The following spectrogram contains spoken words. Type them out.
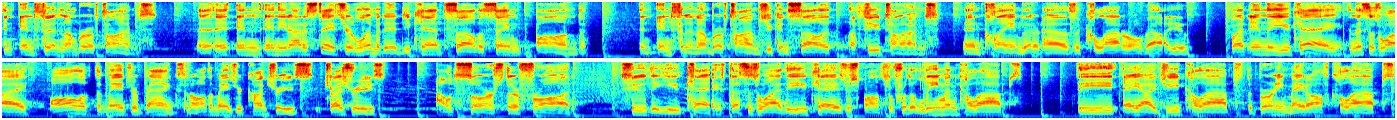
an infinite number of times. In, in the United States, you're limited. You can't sell the same bond an infinite number of times. You can sell it a few times and claim that it has a collateral value. But in the UK, and this is why all of the major banks and all the major countries, treasuries, outsource their fraud to the UK. This is why the UK is responsible for the Lehman collapse, the AIG collapse, the Bernie Madoff collapse,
